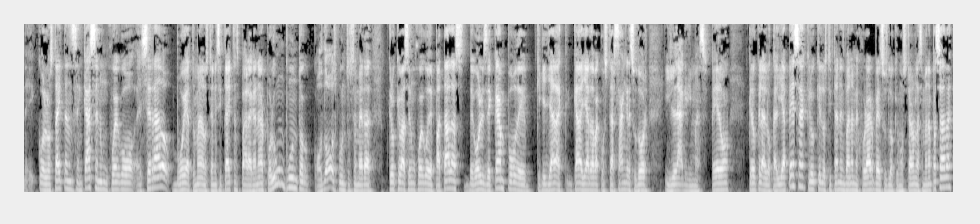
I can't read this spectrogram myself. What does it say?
eh, con los Titans en casa en un juego eh, cerrado, voy a tomar a los Tennessee Titans para ganar por un punto o dos puntos en verdad. Creo que va a ser un juego de patadas, de goles de campo, de que cada yarda va a costar sangre, sudor y lágrimas. Pero creo que la localidad pesa, creo que los Titanes van a mejorar versus lo que mostraron la semana pasada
